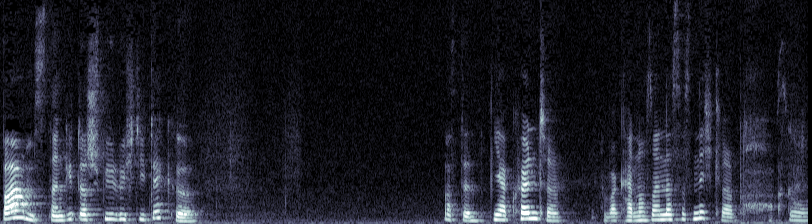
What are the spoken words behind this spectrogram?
bams, dann geht das Spiel durch die Decke. Was denn? Ja, könnte. Aber kann auch sein, dass es nicht klappt. so.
